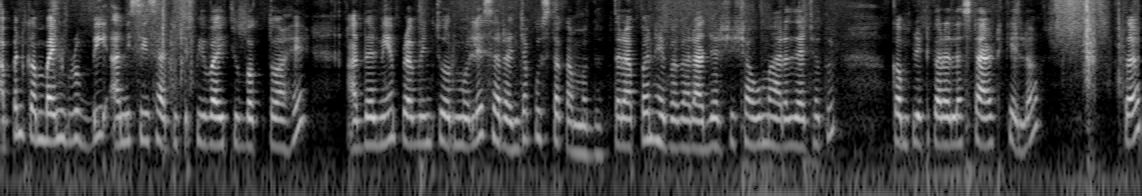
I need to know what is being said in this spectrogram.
आपण कंबाईन ग्रुप बी आणि सीसाठीचे पी वाय क्यू बघतो आहे. आदरणीय प्रवीण चोरमोले सरांच्या पुस्तकामधून. तर आपण हे बघा राजर्षी शाहू महाराज याच्यातून कंप्लीट करायला स्टार्ट केलं. तर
